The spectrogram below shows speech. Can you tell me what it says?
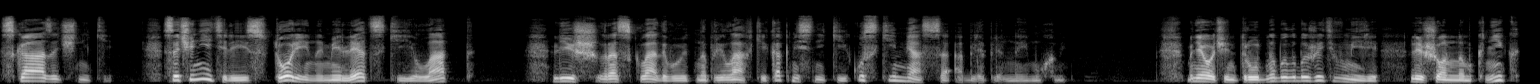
Сказочники, Сочинители истории на Милецкий лад лишь раскладывают на прилавке, как мясники, куски мяса, облепленные мухами. Мне очень трудно было бы жить в мире, лишенном книг,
